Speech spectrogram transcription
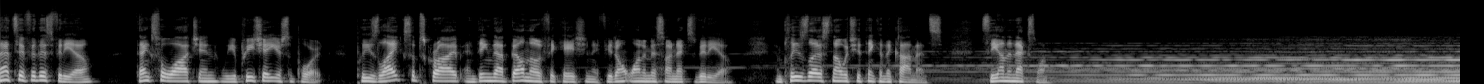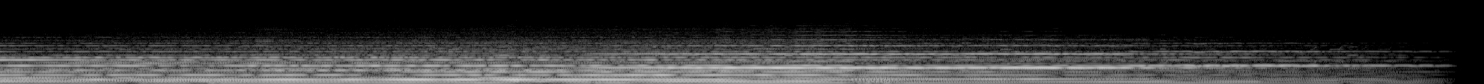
And that's it for this video. Thanks for watching. We appreciate your support. Please like, subscribe, and ding that bell notification if you don't want to miss our next video. And please let us know what you think in the comments. See you on the next one.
